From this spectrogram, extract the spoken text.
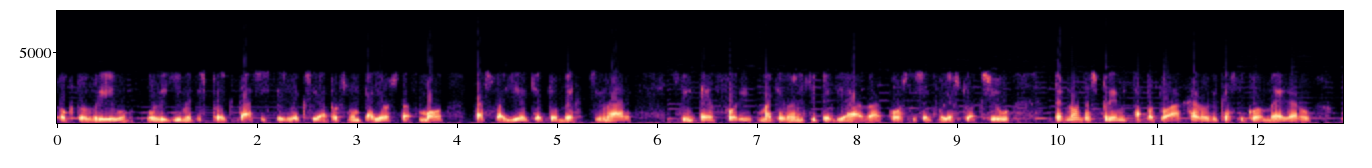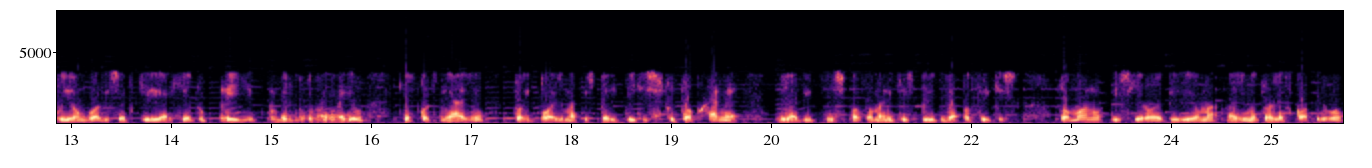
Οκτωβρίου οδηγεί με τις προεκτάσεις της δεξιά προς τον παλιό σταθμό, τα σφαγεία και τον Μπεχτσινάρ στην έφορη μακεδονική πεδιάδα ως τις εκβολές του Αξιού, περνώντας πριν από το άχαρο δικαστικό μέγαρο που η ογκώδης επικυριαρχία του πλήγει τον πύργο του Βαγγαρίου και σκοτεινιάζει το υπόλοιμα της περιτύχησης του Τόπ Χανέ, δηλαδή της Οθωμανικής πυρητής αποθήκης. Το μόνο ισχυρό επιδίωμα μαζί με τον Λευκό Πύργο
